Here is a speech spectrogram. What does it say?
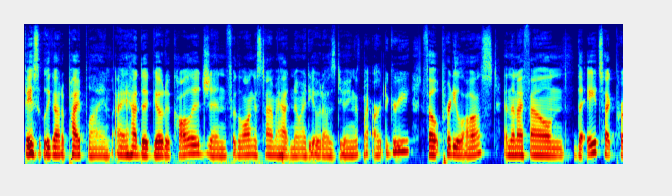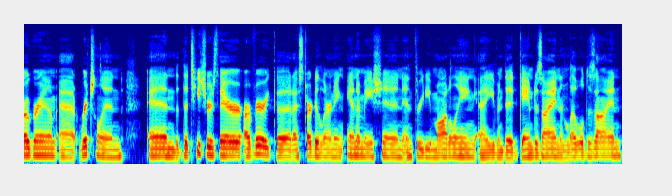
basically got a pipeline. I had to go to college, and for the longest time, I had no idea what I was doing with my art degree. I felt pretty lost. And then I found the ATEC program at Richland, and the teachers there are very good. I started learning animation and 3D modeling. I even did game design and level design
